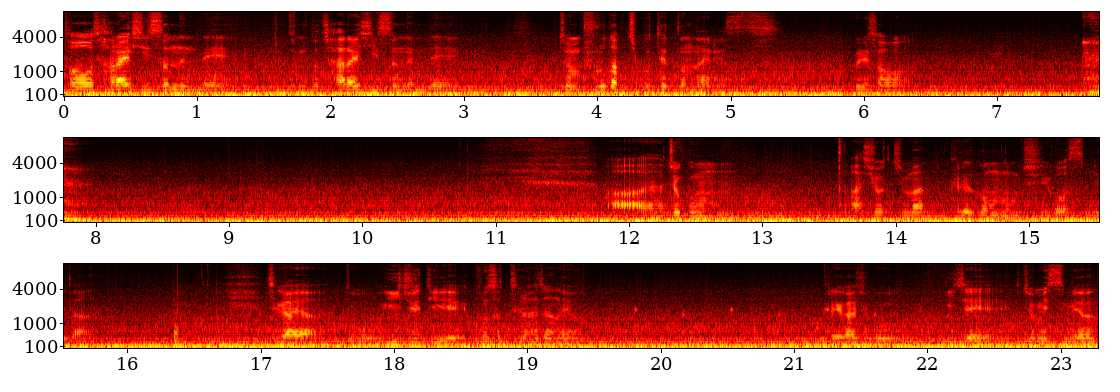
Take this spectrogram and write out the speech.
더 잘할 수 있었는데 좀 더 잘할 수 있었는데 좀 프로답지 못했던 날이었어. 그래서 아 조금 아쉬웠지만 그래도 너무너무 즐거웠습니다. 제가 또 2주 뒤에 콘서트를 하잖아요. 그래가지고 이제 좀 있으면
